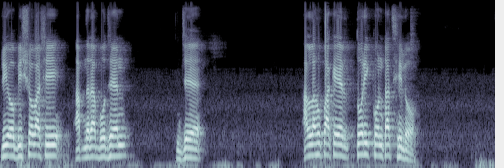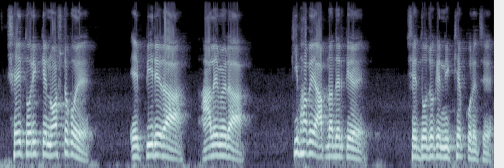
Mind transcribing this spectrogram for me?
প্রিয় বিশ্ববাসী, আপনারা বোঝেন যে আল্লাহ পাকের তরিক কোনটা ছিল? সেই তরিককে নষ্ট করে এই পীরেরা, আলেমেরা কীভাবে আপনাদেরকে সেই দোজকে নিক্ষেপ করেছে?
